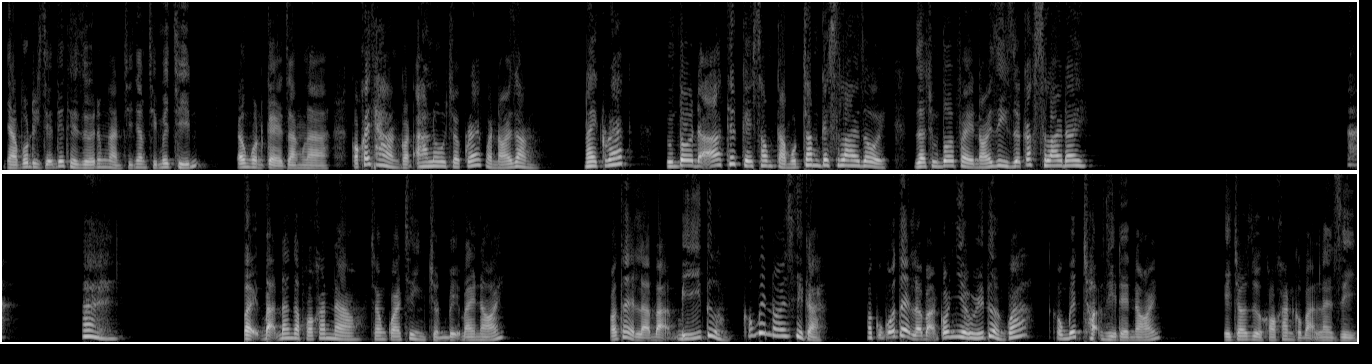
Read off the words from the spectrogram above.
nhà vô địch diễn thuyết thế giới năm 1999, ông còn kể rằng là có khách hàng còn alo cho Greg và nói rằng Này Greg, chúng tôi đã thiết kế xong cả 100 cái slide rồi, giờ chúng tôi phải nói gì giữa các slide đây? Vậy bạn đang gặp khó khăn nào trong quá trình chuẩn bị bài nói? Có thể là bạn bí ý tưởng, không biết nói gì cả. Hoặc cũng có thể là bạn có nhiều ý tưởng quá, không biết chọn gì để nói. Thì cho dù khó khăn của bạn là gì,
